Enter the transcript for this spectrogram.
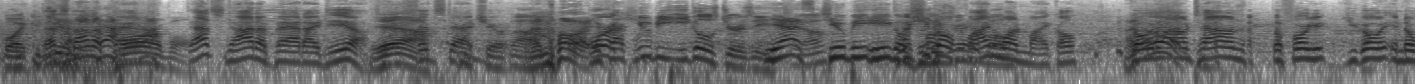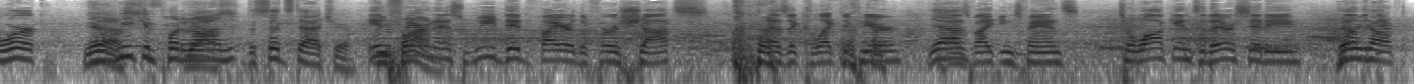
Boy, could That's you not a bad. Horrible. That's not a bad idea. For Yeah. the Sid statue. Well, I know it. Or a QB Eagles jersey. yes, you know? QB Eagles. You should go find one, Michael. I Go know downtown before you, you go into work, Yes, and we can put it yes. on the Sid statue. In fairness, we did fire the first shots as a collective here, Yeah. as Vikings fans, to walk into their city. There Now, we the go. diff-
